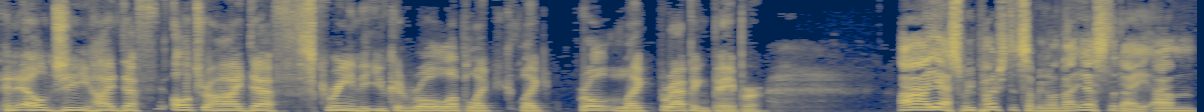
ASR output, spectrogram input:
an LG high def, ultra high def screen that you could roll up like like roll like wrapping paper. Ah, yes, we posted something on that yesterday. Um,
